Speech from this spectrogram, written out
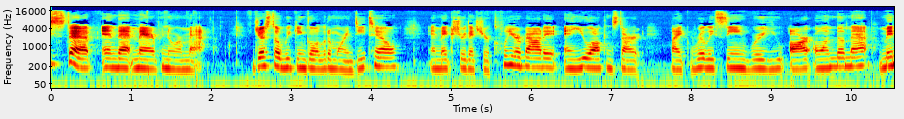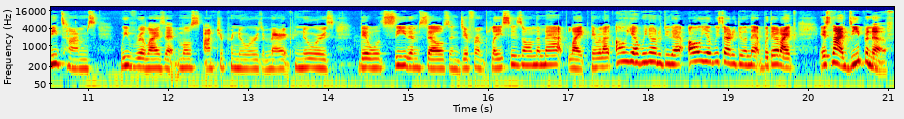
step in that marriedpreneur map just so we can go a little more in detail and make sure that you're clear about it and you all can start like really seeing where you are on the map. Many times we've realized that most entrepreneurs or marriedpreneurs they will see themselves in different places on the map. Like they were like, "Oh yeah, we know to do that. Oh yeah, we started doing that." But they're like, "It's not deep enough.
